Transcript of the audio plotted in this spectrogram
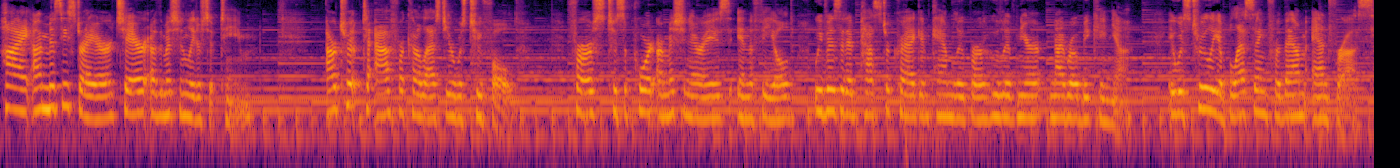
Hi, I'm Missy Strayer, Chair of the Mission Leadership Team. Our trip to Africa last year was twofold. First, to support our missionaries in the field, we visited Pastor Craig and Pam Looper, who live near Nairobi, Kenya. It was truly a blessing for them and for us.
